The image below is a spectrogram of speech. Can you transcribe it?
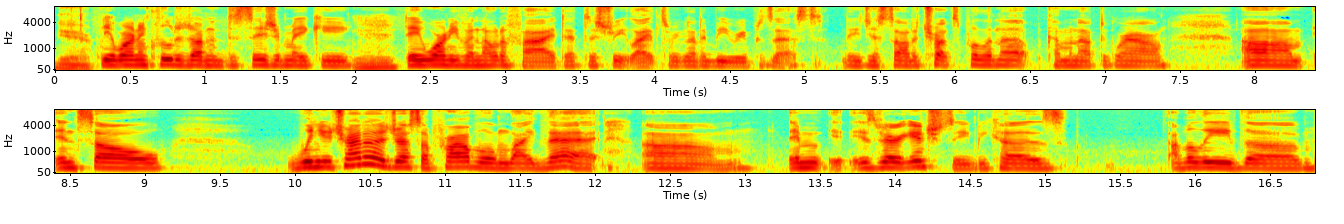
Yeah, They weren't included on the decision making. They weren't even notified that the streetlights were going to be repossessed. They just saw the trucks pulling up, coming out the ground, um, and so when you try to address a problem like that, um, it, it's very interesting because I believe the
